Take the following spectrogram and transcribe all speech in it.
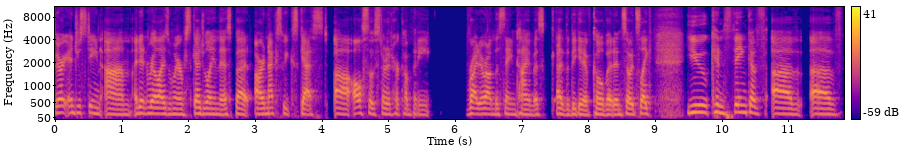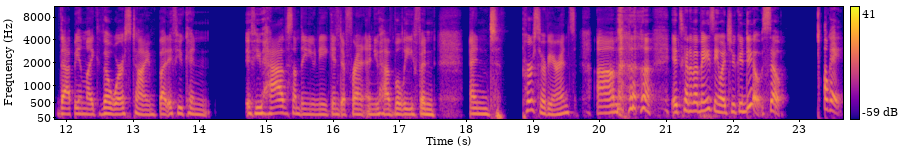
very interesting. Um, I didn't realize when we were scheduling this, but our next week's guest uh, also started her company right around the same time as at the beginning of COVID, and so it's like you can think of of of that being like the worst time, but if you can, if you have something unique and different, and you have belief and and perseverance, um, it's kind of amazing what you can do. So, okay.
